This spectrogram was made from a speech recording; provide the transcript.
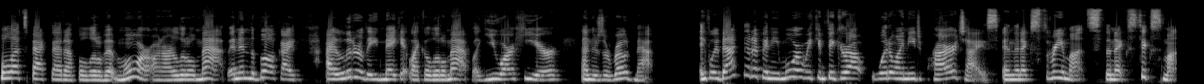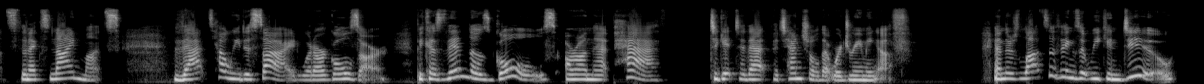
Well, let's back that up a little bit more on our little map. And in the book, I, I literally make it like a little map, like you are here and there's a roadmap. If we back that up anymore, we can figure out what do I need to prioritize in the next three months, the next six months, the next nine months. That's how we decide what our goals are, because then those goals are on that path to get to that potential that we're dreaming of. And there's lots of things that we can do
